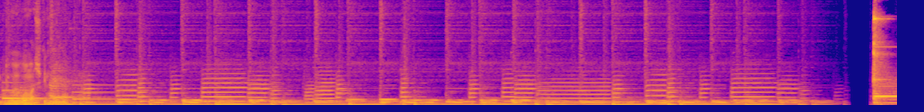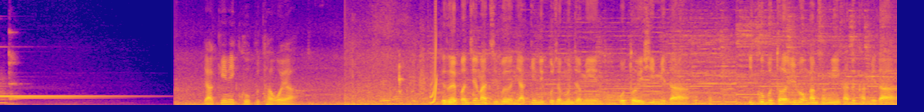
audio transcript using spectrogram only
이거 이거 맛있겠네. 이거. 야끼니쿠 부타고야. 여덟 번째 맛집은 야끼니쿠 전문점인 오토이시입니다. 입구부터 일본 감성이 가득합니다.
